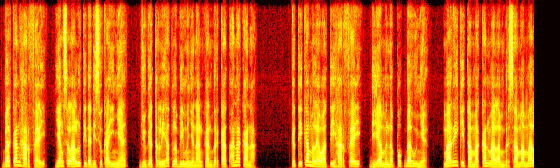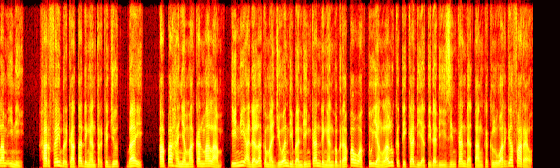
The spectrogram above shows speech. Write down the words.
Bahkan Harvey, yang selalu tidak disukainya, juga terlihat lebih menyenangkan berkat anak-anak. Ketika melewati Harvey, dia menepuk bahunya. Mari kita makan malam bersama malam ini. Harvey berkata dengan terkejut, baik. Apa hanya makan malam? Ini adalah kemajuan dibandingkan dengan beberapa waktu yang lalu ketika dia tidak diizinkan datang ke keluarga Farel.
